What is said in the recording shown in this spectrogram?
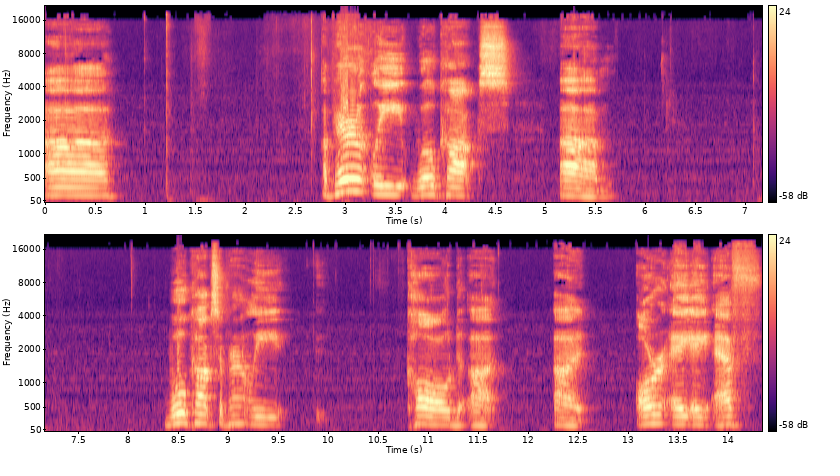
uh, apparently Wilcox. Um, Wilcox apparently called uh, uh, RAAF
